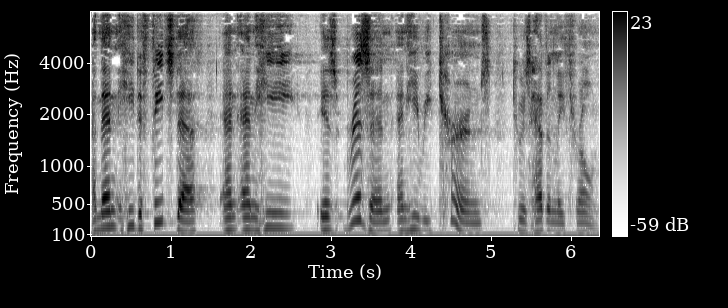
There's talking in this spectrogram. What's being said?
And then he defeats death and, and he is risen and he returns to his heavenly throne.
